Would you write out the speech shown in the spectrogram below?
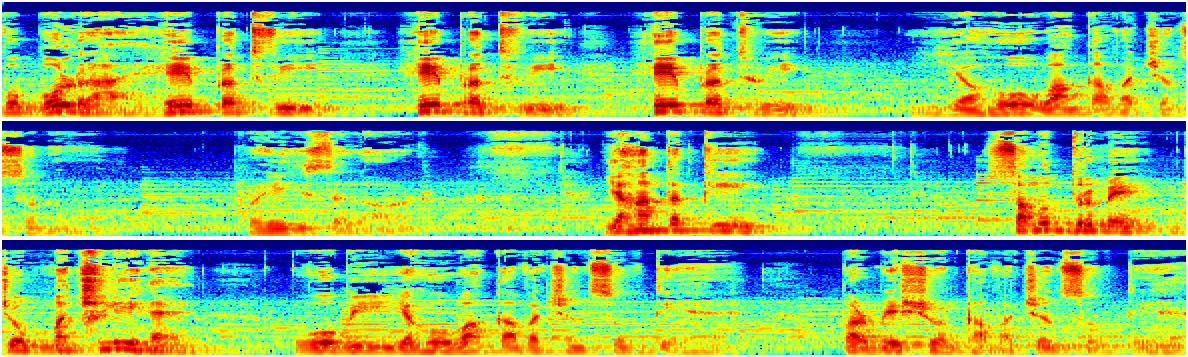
वो बोल रहा है, हे पृथ्वी हे पृथ्वी हे पृथ्वी, यहोवा का वचन सुनो। प्रेज द लॉर्ड यहाँ तक कि समुद्र में जो मछली है, वो भी यहोवा का वचन सुनती है, परमेश्वर का वचन सुनती है।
